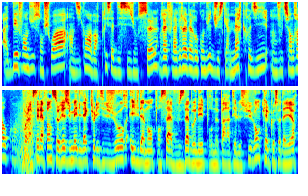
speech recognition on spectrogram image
a défendu son choix, indiquant avoir pris cette décision seul. Bref, la grève est reconduite jusqu'à mercredi, on vous tiendra au courant. Voilà, c'est la fin de ce résumé de l'actualité du jour. Évidemment, pensez à vous abonner pour ne pas rater le suivant, quelle que soit d'ailleurs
